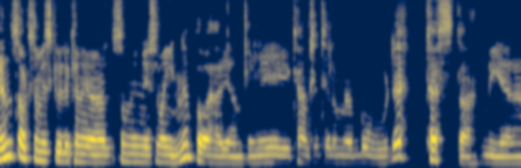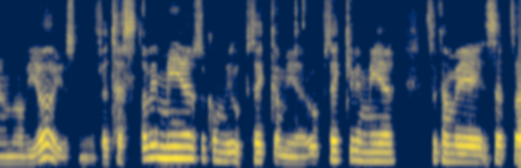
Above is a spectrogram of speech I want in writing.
en sak som vi skulle kunna göra, som vi nyss var inne på här egentligen, vi kanske till och med borde testa mer än vad vi gör just nu. För testar vi mer så kommer vi upptäcka mer. Upptäcker vi mer så kan vi sätta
